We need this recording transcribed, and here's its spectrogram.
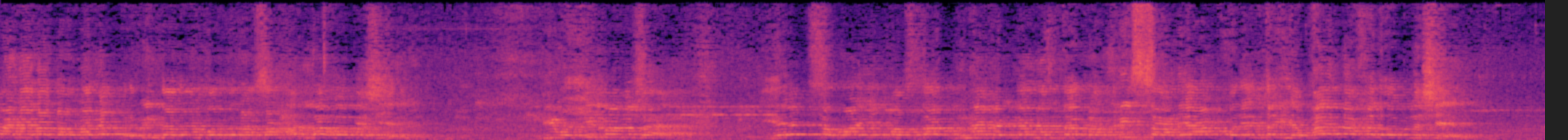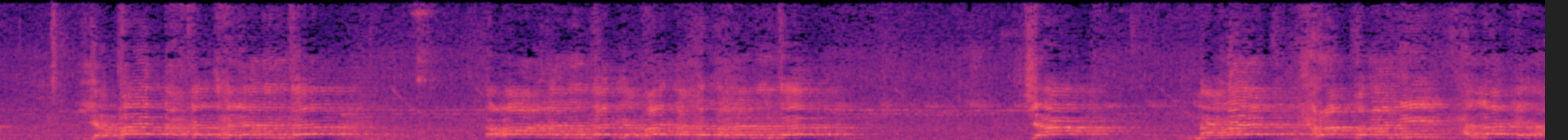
पाण्याला लावणाऱ्या प्रवीण दादांवर जर असा हल्ला होत असेल मी वकील माणूस आहे एक सव्वा एक वाजता गुन्हा घडल्यानंतर रात्री साडेआठ पर्यंत एफ आय दाखल होत नसेल एफ आय दाखल झाल्यानंतर दबा आल्यानंतर एफ आय दाखल झाल्यानंतर ज्या नालायक हरामखोरांनी हल्ला केला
